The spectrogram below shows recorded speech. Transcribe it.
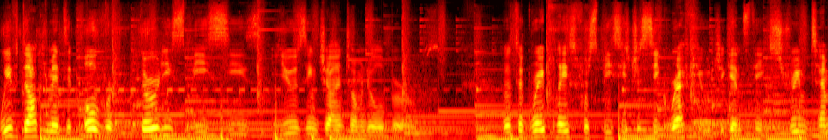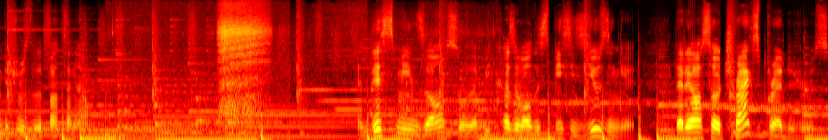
We've documented over 30 species using giant armadillo burrows. So it's a great place for species to seek refuge against the extreme temperatures of the Pantanal. And this means also that because of all the species using it, that it also attracts predators.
